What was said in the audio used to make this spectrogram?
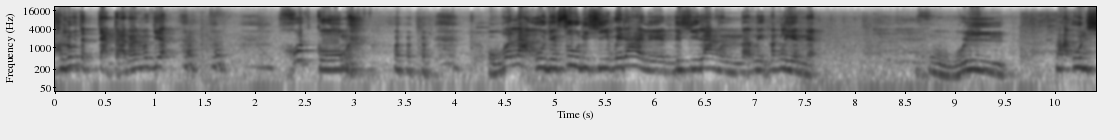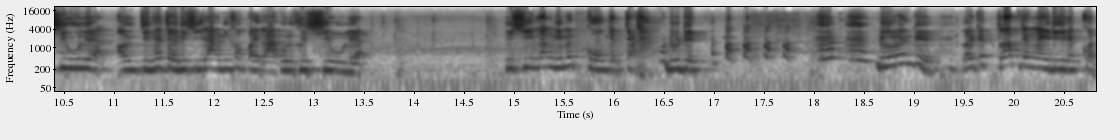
ทะลุจัดจัดๆอันนั้นเมื่อกี้โคตรโกงผมว่าลาอูนยังสู้นิชิไม่ได้เลยนิชิร่างของนักนักเรียนเนี่ยโอ้ยลาอูนชิวเลยอะเอาจริงๆถ้าเจอนิชิร่างนี้เข้าไปลาอูนคือชิวเลยนิชิร่างนี้มันโกงจัดจัดดูดิดูแม่งดิเราจะรับยังไงดีนี่ยกด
